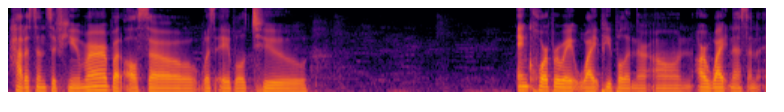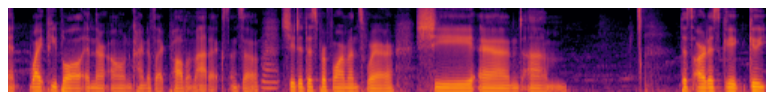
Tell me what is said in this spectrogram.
had a sense of humor, but also was able to incorporate white people in their own our whiteness and, and white people in their own kind of like problematics and so Right. she did this performance where she and um, this artist Gu- Gu-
